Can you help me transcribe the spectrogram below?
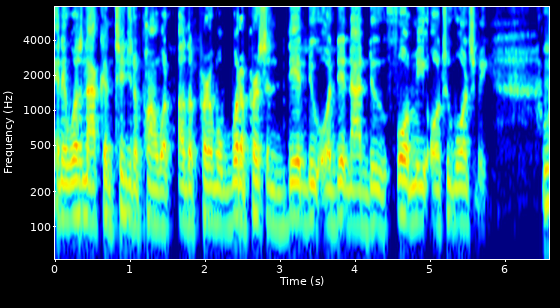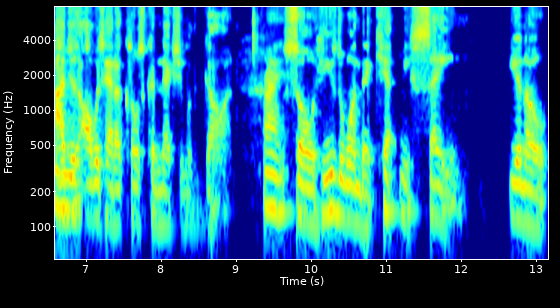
and it was not contingent upon what other per what a person did do or did not do for me or towards me. I Mhm. just always had a close connection with God. right. So he's the one that kept me sane, you know,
